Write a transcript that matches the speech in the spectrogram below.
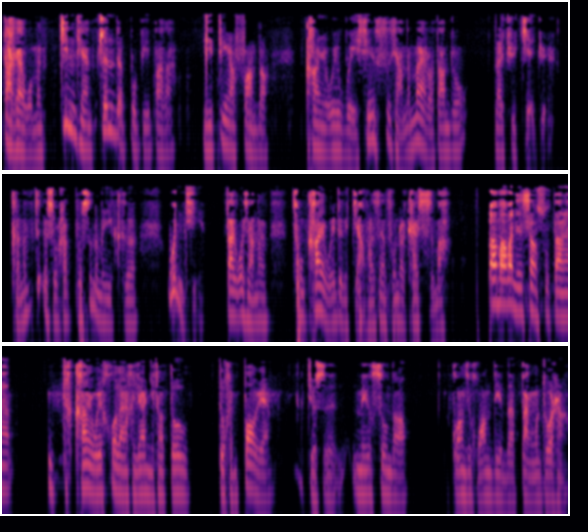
大概我们今天真的不必把它一定要放到康有为伪心思想的脉络当中来去解决，可能这个时候还不是那么一个问题。但我想呢，从康有为这个讲法，先从这开始嘛。八八八年上书，当然康有为后来和梁启超都都很抱怨，就是没有送到。光绪皇帝的办公桌上，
